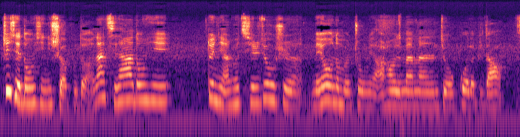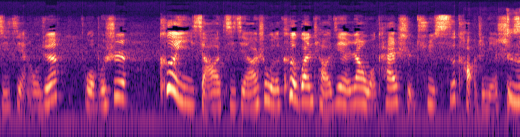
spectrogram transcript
这些东西你舍不得，那其他的东西对你来说其实就是没有那么重要，然后就慢慢就过得比较极简了。我觉得我不是刻意想要极简，而是我的客观条件让我开始去思考这件事情。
